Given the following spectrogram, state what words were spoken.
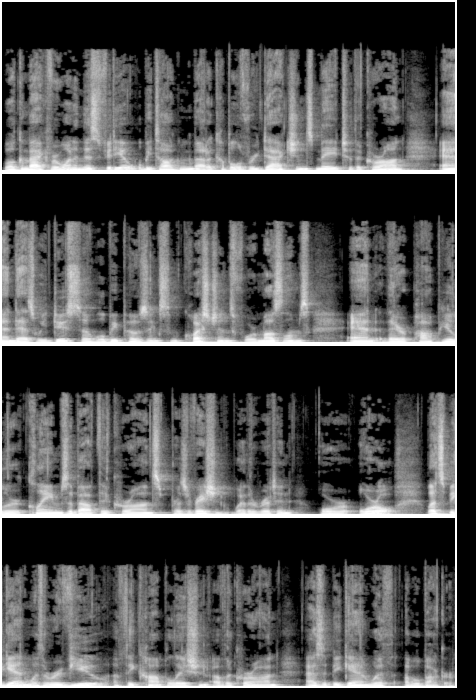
Welcome back everyone. In this video, we'll be talking about a couple of redactions made to the Quran, and as we do so, we'll be posing some questions for Muslims and their popular claims about the Quran's preservation, whether written or oral. Let's begin with a review of the compilation of the Quran as it began with Abu Bakr.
